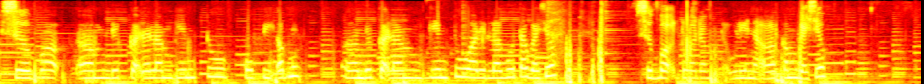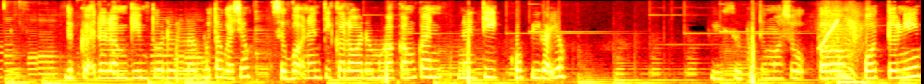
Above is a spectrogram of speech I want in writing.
Sebab um, dekat dalam game tu kopi apa ni? Um, dekat dalam game tu ada lagu tau guys ya. Sebab tu Adam tak boleh nak rakam guys ya dekat dalam game tu ada lagu tau guys yo. Sebab nanti kalau ada merakamkan nanti copyright yo. Okay, so kita masuk um, portal ni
